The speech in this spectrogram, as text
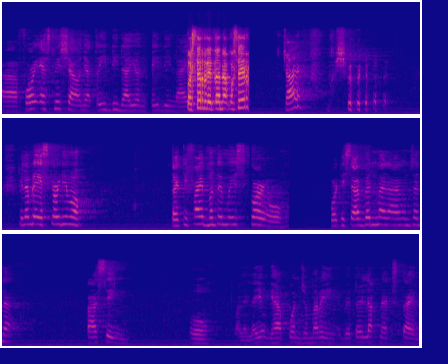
ah, 4S ni siya unya 3D dayon, 3D na. Pastor, letan ako sir. Char? sure. Pila ba score nimo? 35 man mo score oh. 47 man ang unsa na passing. Oh, wala layo gihapon Jomari. Better luck next time.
